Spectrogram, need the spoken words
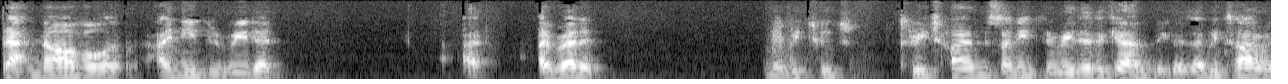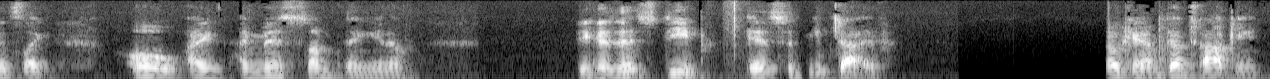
that novel I need to read it. I I read it maybe two three times. I need to read it again because every time it's like, oh, I I missed something, you know. Because it's deep. It's a deep dive. Okay, I'm done talking.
